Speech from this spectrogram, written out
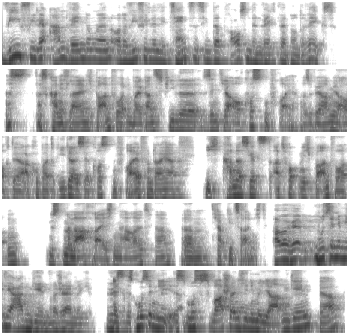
Wie viele Anwendungen oder wie viele Lizenzen sind da draußen denn weltweit unterwegs? Das, das kann ich leider nicht beantworten, weil ganz viele sind ja auch kostenfrei. Also wir haben ja auch der Acrobat Reader ist ja kostenfrei. Von daher, ich kann das jetzt ad hoc nicht beantworten. Müssten wir nachreichen, Harald. Ja, ähm, ich habe die Zahl nicht. Aber wer, muss in die Milliarden gehen wahrscheinlich. Es, es, muss in die, es muss wahrscheinlich in die Milliarden gehen, ja.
